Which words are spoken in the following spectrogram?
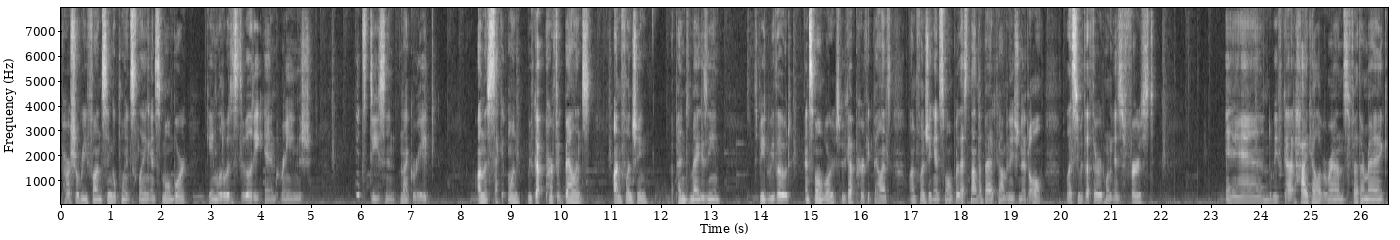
partial refund, single point sling, and small bore, gain a little bit of stability and range. It's decent, not great. On the second one, we've got perfect balance, unflinching, appended magazine, speed reload, and small bore. So we've got perfect balance, unflinching, and small bore. That's not a bad combination at all. But let's see what the third one is first. And we've got high caliber rounds, feather mag,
